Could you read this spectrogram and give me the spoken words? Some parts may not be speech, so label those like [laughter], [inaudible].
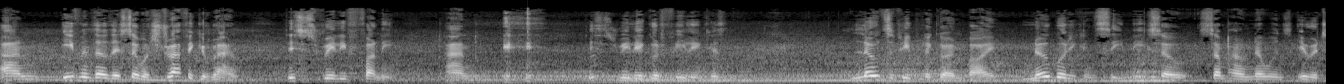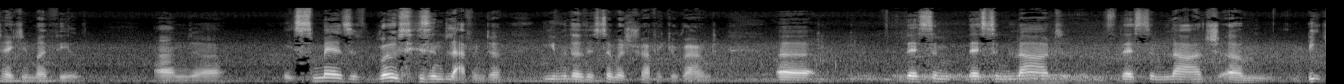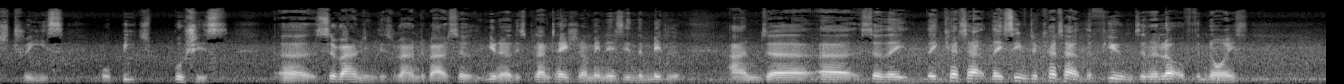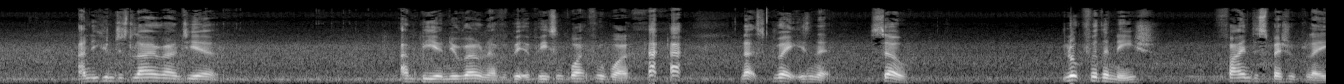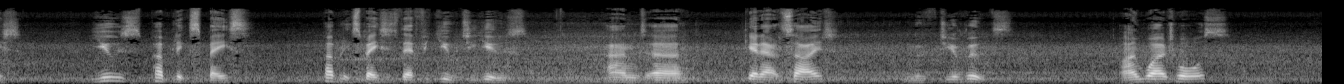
and even though there's so much traffic around, this is really funny, and [laughs] this is really a good feeling because loads of people are going by. Nobody can see me, so somehow no one's irritating my field, and uh, it smells of roses and lavender even though there's so much traffic around. Uh, there's some there's some large there's some large um, beech trees or beech bushes uh, surrounding this roundabout. So you know this plantation I'm in is in the middle, and uh, uh so they they cut out they seem to cut out the fumes and a lot of the noise, and you can just lie around here and be on your own, have a bit of peace and quiet for a while. [laughs] That's great, isn't it? So, look for the niche, find the special place, use public space. Public space is there for you to use, and uh, get outside, move to your roots. I'm Wild Horse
